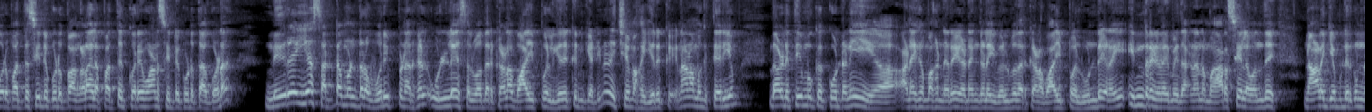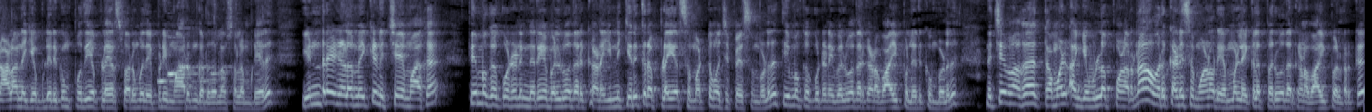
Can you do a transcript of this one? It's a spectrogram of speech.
ஒரு பத்து சீட்டு கொடுப்பாங்களா இல்லை பத்து குறைவான சீட்டு கொடுத்தா கூட நிறைய சட்டமன்ற உறுப்பினர்கள் உள்ளே செல்வதற்கான வாய்ப்புகள் இருக்குன்னு கேட்டீங்கன்னா நிச்சயமாக இருக்குது ஏன்னா நமக்கு தெரியும் இந்த திமுக கூட்டணி அநேகமாக நிறைய இடங்களை வெல்வதற்கான வாய்ப்புகள் உண்டு. இன்றைய நிலைமை தான் நம்ம அரசியலில் வந்து நாளைக்கு எப்படி இருக்கும் நாளானைக்கு எப்படி இருக்கும் புதிய பிளேயர்ஸ் வரும்போது எப்படி மாறுங்கிறதெல்லாம் சொல்ல முடியாது. இன்றைய நிலைமைக்கு நிச்சயமாக திமுக கூட்டணி நிறைய வெல்வதற்கான இன்னைக்கு இருக்கிற பிளேயர்ஸ் மட்டும் வச்சு பேசும்பொழுது திமுக கூட்டணி வெல்வதற்கான வாய்ப்புகள் இருக்கும் பொழுது நிச்சயமாக கமல் அங்கே உள்ள போனார்னா அவர் கணிசமான ஒரு எம்எல்ஏக்களை பெறுவதற்கான வாய்ப்புகள் இருக்கு.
